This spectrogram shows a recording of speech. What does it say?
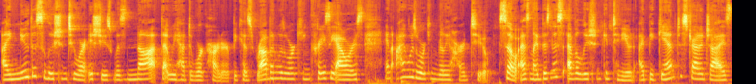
I knew the solution to our issues was not that we had to work harder because Robin was working crazy hours and I was working really hard too. So, as my business evolution continued, I began to strategize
